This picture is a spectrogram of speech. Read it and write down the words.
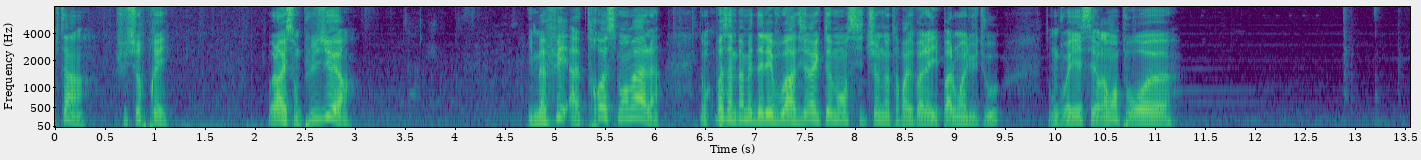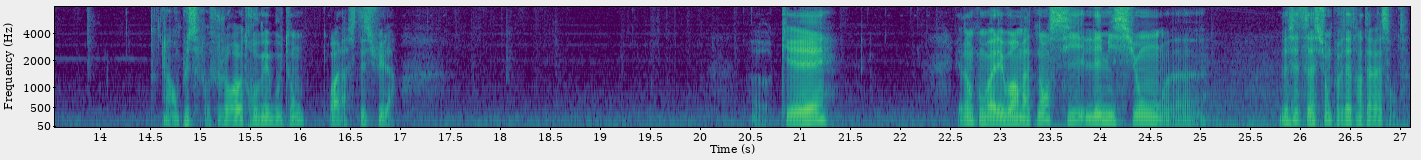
Putain, je suis surpris. Ou alors, ils sont plusieurs. Il m'a fait atrocement mal. Donc moi, ça me permet d'aller voir directement si Chung Enterprise, voilà, il est pas loin du tout. Donc vous voyez, c'est vraiment pour... euh, Ah, en plus, il faut que je retrouve mes boutons. Voilà, c'était celui-là. Ok. Et donc on va aller voir maintenant si les missions euh, de cette station peuvent être intéressantes.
